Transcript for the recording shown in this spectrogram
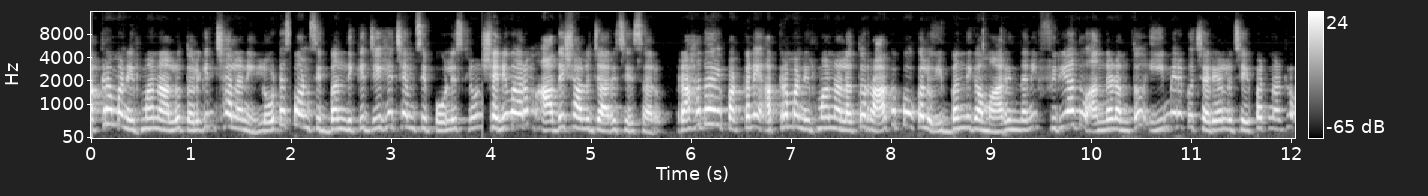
అక్రమ నిర్మాణాలు తొలగించాలని లోటస్ పాండ్ సిబ్బందికి జీహెచ్ఎంసీ పోలీసులు శనివారం ఆదేశాలు జారీ చేశారు. రహదారి పక్కనే అక్రమ నిర్మాణాలతో రాకపోకలు ఇబ్బందిగా మారిందని ఫిర్యాదు అందడంతో ఈ మేరకు చర్యలు చేపట్టినట్లు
